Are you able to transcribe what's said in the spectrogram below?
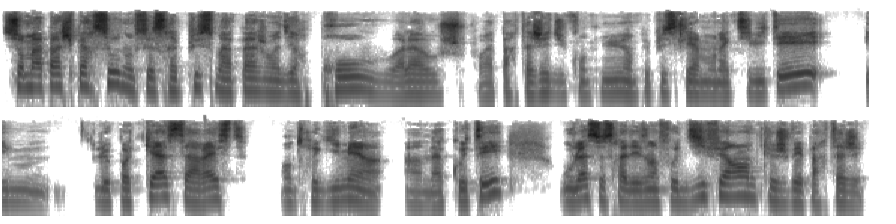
sur ma page perso, donc ce serait plus ma page, on va dire pro, voilà, où je pourrais partager du contenu un peu plus lié à mon activité. Et le podcast, ça reste entre guillemets un, à côté, où là, ce sera des infos différentes que je vais partager.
